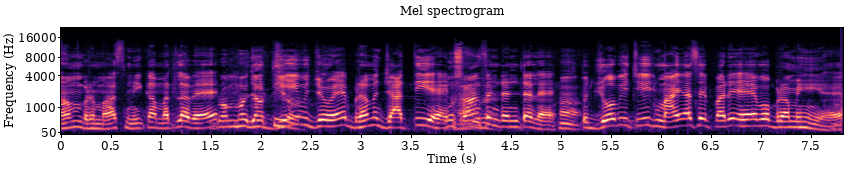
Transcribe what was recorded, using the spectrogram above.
हम ब्रह्मास्मि का मतलब है ब्रह्म कि जातीय। जीव जो है ब्रह्म जाती है वो साधु है। ट्रांसेंडेंटल है हाँ। तो जो भी चीज माया से परे है वो ब्रह्म ही है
